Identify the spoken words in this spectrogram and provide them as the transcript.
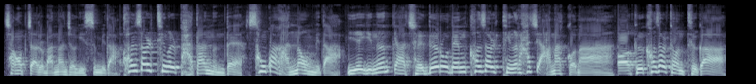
창업자를 만난 적이 있습니다. 컨설팅을 받았는데 성과가 안 나옵니다. 이 얘기는 야 제대로 된 컨설팅을 하지 않았거나 어, 그 컨설턴트가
